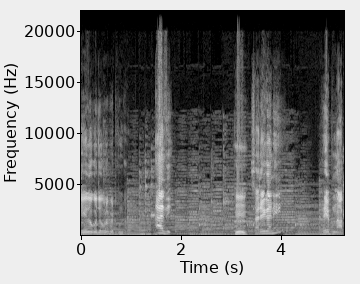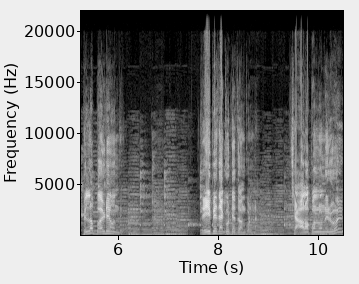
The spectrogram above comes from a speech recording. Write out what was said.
ఏదో ఒక జోబులో పెట్టుకుంటా. అది. హ్మ్, సరే గాని రేపు నా పిల్ల బర్త్డే ఉంది. రేపే తగ్గొట్టేద్దాం అనుకుంటున్నా. చాలా పనులు ఉన్నాయి రోయ్.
